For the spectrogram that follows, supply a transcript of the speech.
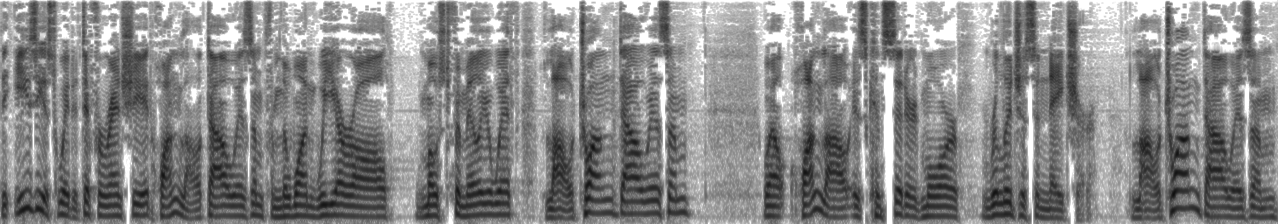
The easiest way to differentiate Huang Lao Taoism from the one we are all most familiar with, Lao Zhuang Taoism, well, Huang Lao is considered more religious in nature. Lao Zhuang Taoism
